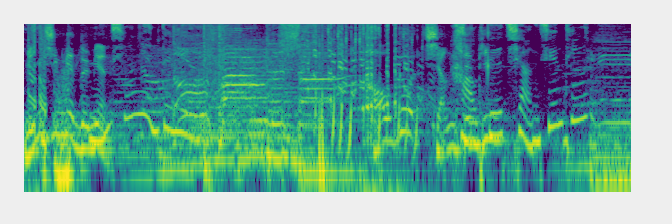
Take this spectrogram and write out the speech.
明星面对面，明星面对面，好歌抢先听，好歌抢先听。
